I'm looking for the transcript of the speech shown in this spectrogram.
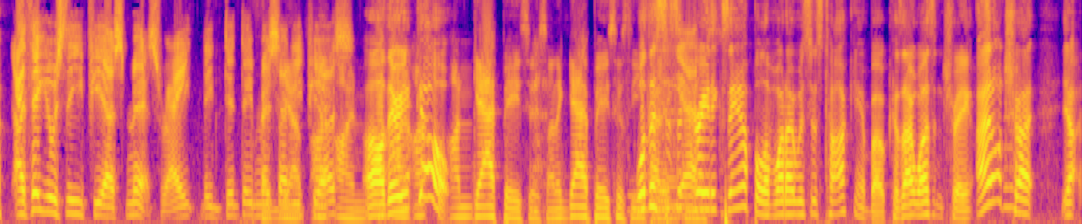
I think it was the EPS miss, right? They did they miss Uh, on yeah, EPS? on- Oh, there on- you go. On, GAAP basis, on a GAAP basis. the well, this is a Yes. great example of what I was just talking about because I wasn't trading. I don't try. Yeah,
